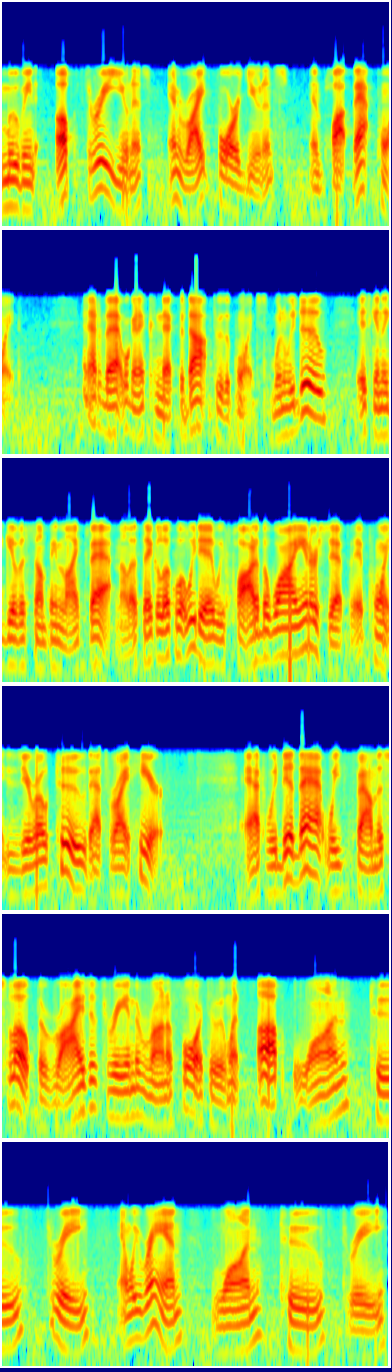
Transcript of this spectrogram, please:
moving up 3 units and right 4 units, and plot that point. And after that, we're going to connect the dot through the points. When we do, it's going to give us something like that. Now let's take a look what we did. We plotted the y-intercept at point 02, that's right here. After we did that, we found the slope, the rise of 3 and the run of 4. So it went up 1, 2, 3, and we ran 1, 2, 3,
